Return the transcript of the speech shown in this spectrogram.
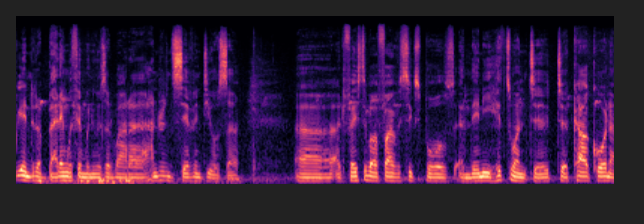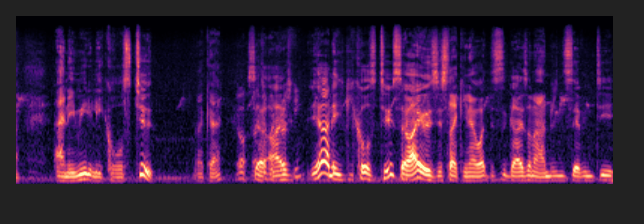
we ended up batting with him when he was at about uh, 170 or so. Uh, I'd faced about five or six balls, and then he hits one to to a cow corner, and immediately calls two. Okay. Oh, so I, risky. yeah, and he, he calls two. So I was just like, you know what, this is a guy's on 170.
